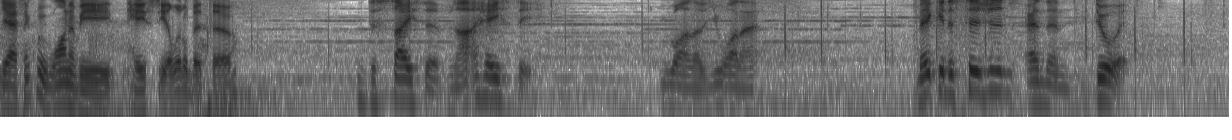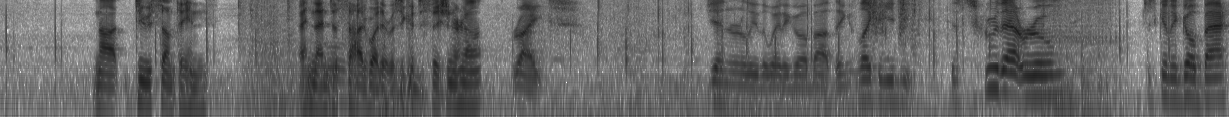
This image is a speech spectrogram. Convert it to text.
Yeah, I think we want to be hasty a little bit, though. Decisive, not hasty. You wanna, you wanna make a decision and then do it. Not do something and then decide whether it was a good decision or not. Right. Generally, the way to go about things. Like you, do- you screw that room. Just gonna go back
